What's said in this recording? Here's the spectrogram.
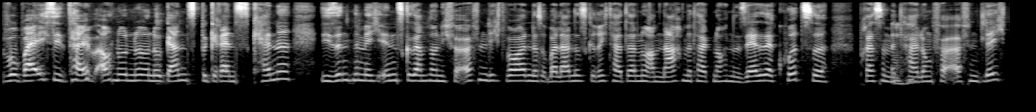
wobei ich sie teilweise auch nur, nur, nur ganz begrenzt kenne. Sie sind nämlich insgesamt noch nicht veröffentlicht worden. Das Oberlandesgericht hat dann nur am Nachmittag noch eine sehr, sehr kurze Pressemitteilung mhm. veröffentlicht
